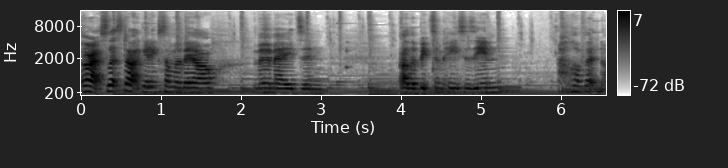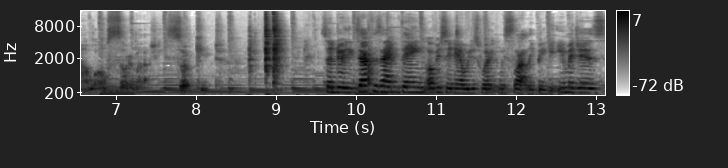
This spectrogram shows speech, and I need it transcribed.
alright, so let's start getting some of our mermaids and other bits and pieces in. I love that narwhal so much. He's so cute. So I'm doing exactly the same thing. Obviously now we're just working with slightly bigger images.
